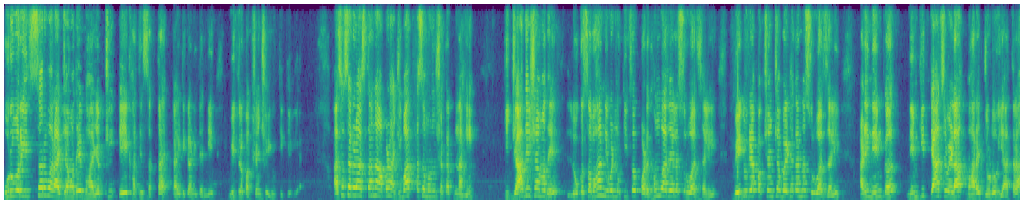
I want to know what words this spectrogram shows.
उर्वरित सर्व राज्यामध्ये भाजपची एक हाती सत्ता आहे. काही ठिकाणी त्यांनी मित्र पक्षांशी युती केली आहे. असं सगळं असताना आपण अजिबात असं म्हणू शकत नाही की ज्या देशामध्ये लोकसभा निवडणुकीचं पडघम वाजायला सुरुवात झाली वेगवेगळ्या पक्षांच्या बैठकांना सुरुवात झाली आणि नेमकं नेमकी त्याच वेळा भारत जोडो यात्रा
